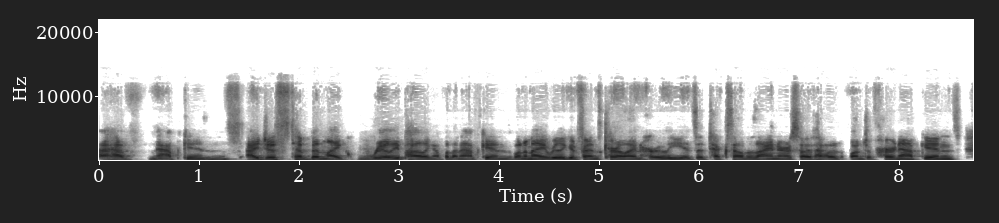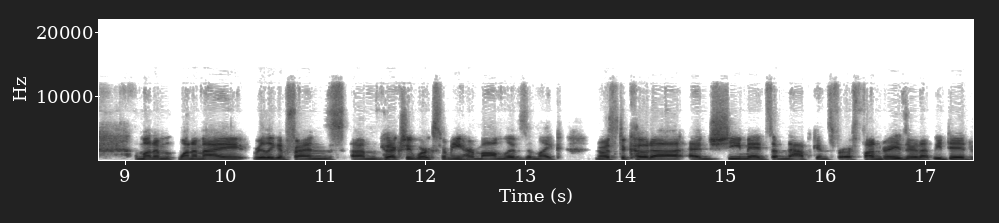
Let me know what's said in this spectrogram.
I have napkins. I just have been like really piling up on the napkins. One of my really good friends, Caroline Hurley, is a textile designer, so I've had a bunch of her napkins. One of one of my really good friends, um, who actually works for me, her mom lives in like North Dakota, and she made some napkins for a fundraiser that we did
